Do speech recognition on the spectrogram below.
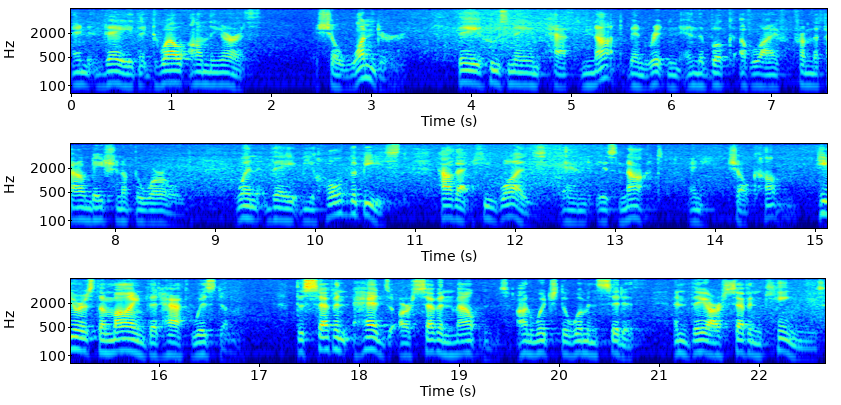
And they that dwell on the earth shall wonder, they whose name hath not been written in the book of life from the foundation of the world, when they behold the beast, how that he was and is not, and shall come. Here is the mind that hath wisdom. The seven heads are seven mountains, on which the woman sitteth, and they are seven kings.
